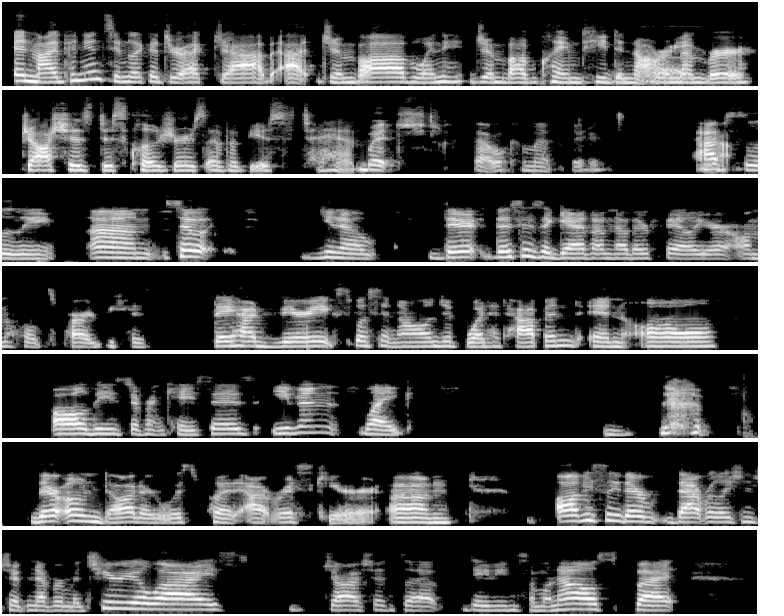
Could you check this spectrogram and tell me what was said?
in my opinion, seemed like a direct jab at Jim Bob when Jim Bob claimed he did not right. remember Josh's disclosures of abuse to him. Which that will come up later. Absolutely. Yeah. Um, so, you know, there, this is again another failure on the Holt's part because they had very explicit knowledge of what had happened in all, all these different cases. Even like their own daughter was put at risk here. Um, obviously, their that relationship never materialized. Josh ends up dating someone else, but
